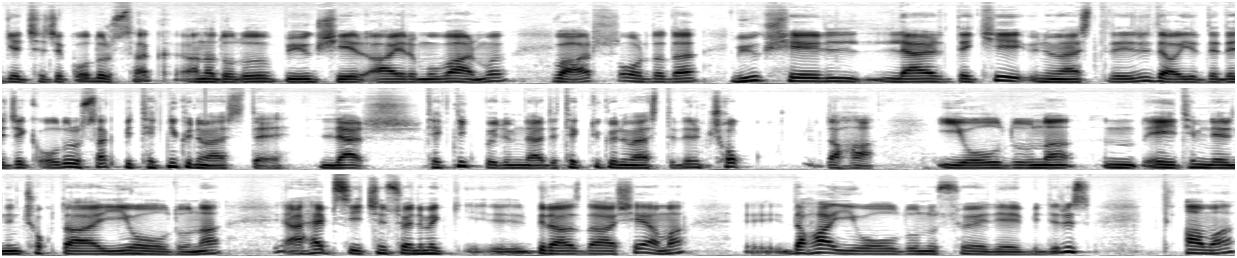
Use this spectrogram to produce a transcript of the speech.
geçecek olursak Anadolu Büyükşehir ayrımı var mı? Var. Orada da büyük şehirlerdeki üniversiteleri de ayırt edecek olursak bir teknik üniversiteler, teknik bölümlerde teknik üniversitelerin çok daha iyi olduğuna, eğitimlerinin çok daha iyi olduğuna, yani hepsi için söylemek e, biraz daha şey ama e, daha iyi olduğunu söyleyebiliriz. Ama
